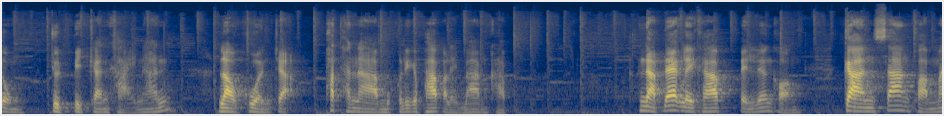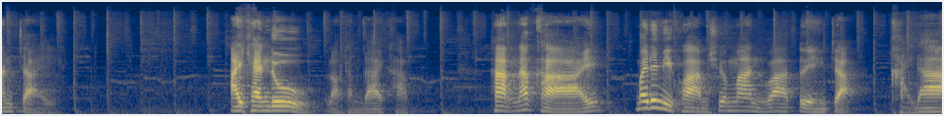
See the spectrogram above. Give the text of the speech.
จงจุดปิดการขายนั้น เราควรจะพัฒนาบุคลิกภาพอะไรบ้างครับ อันดับแรกเลยครับเป็นเรื่องของการสร้างความมั่นใจ I can do เราทำได้ครับ หากนักขายไม่ได้มีความเชื่อมั่นว่าตัวเองจะขายได้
